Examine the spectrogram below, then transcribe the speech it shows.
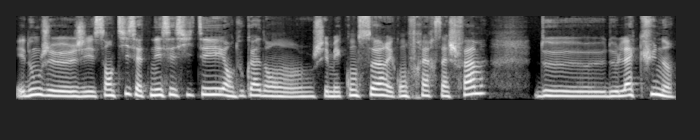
Et donc, j'ai senti cette nécessité, en tout cas dans, chez mes consoeurs et confrères sages-femmes, de, de lacunes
